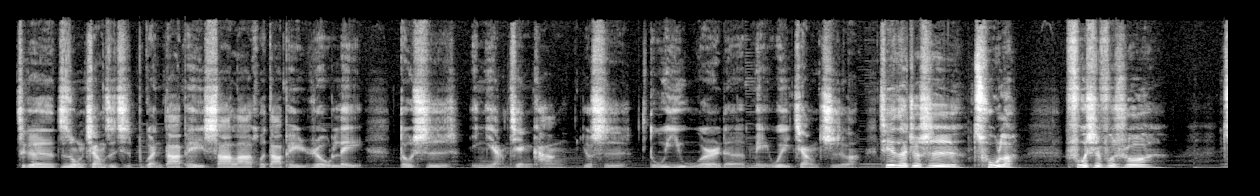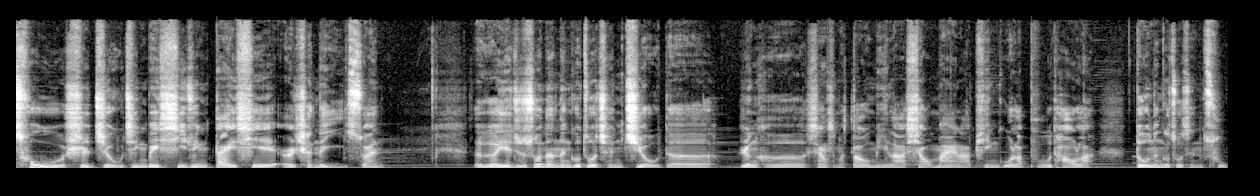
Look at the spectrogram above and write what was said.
这个这种酱汁其实不管搭配沙拉或搭配肉类，都是营养健康又是独一无二的美味酱汁了。接着就是醋了。傅师傅说，醋是酒精被细菌代谢而成的乙酸。那个也就是说呢，能够做成酒的任何像什么稻米啦、小麦啦、苹果啦、葡萄啦，都能够做成醋。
